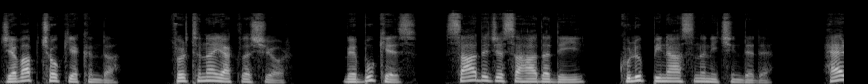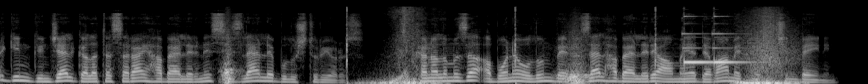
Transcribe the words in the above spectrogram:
Cevap çok yakında. Fırtına yaklaşıyor. Ve bu kez, sadece sahada değil, kulüp binasının içinde de. Her gün güncel Galatasaray haberlerini sizlerle buluşturuyoruz. Kanalımıza abone olun ve özel haberleri almaya devam etmek için beğenin.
